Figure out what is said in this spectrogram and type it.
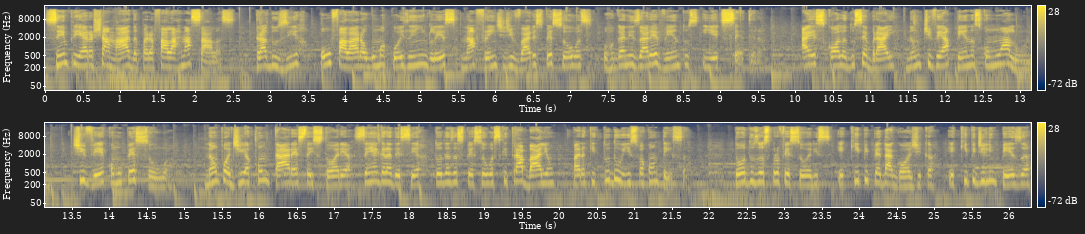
Sempre era chamada para falar nas salas, traduzir ou falar alguma coisa em inglês na frente de várias pessoas, organizar eventos e etc. A escola do Sebrae não te vê apenas como um aluno, te vê como pessoa. Não podia contar esta história sem agradecer todas as pessoas que trabalham para que tudo isso aconteça todos os professores, equipe pedagógica, equipe de limpeza,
